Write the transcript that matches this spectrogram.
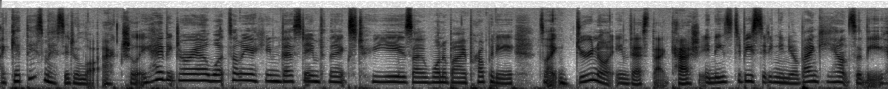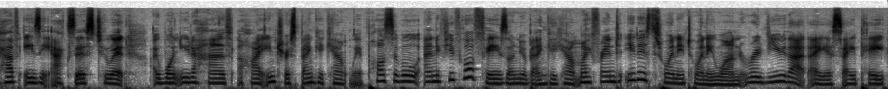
I get this message a lot actually. Hey Victoria, what's something I can invest in for the next two years, I want to buy a property. It's like, do not invest that cash. It needs to be sitting in your bank account so that you have easy access to it. I want you to have a high interest bank account where possible. And if you've got fees on your bank account, my friend, it is 2021. Review that ASAP.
